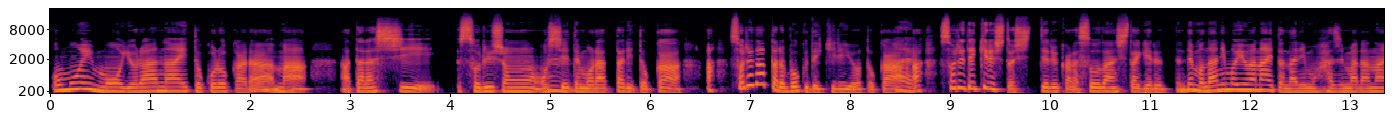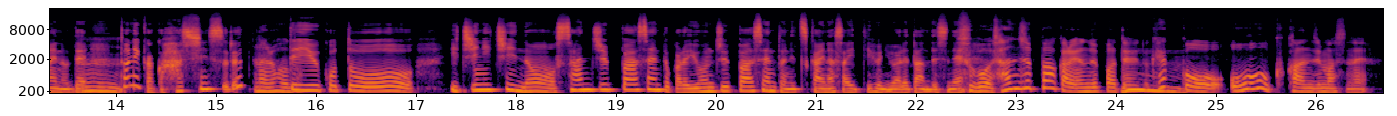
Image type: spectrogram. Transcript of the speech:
思いもよらないところからまあ新しいソリューションを教えてもらったりとか、うん、あそれだったら僕できるよとか、はい、あそれできる人知ってるから相談してあげる。ってでも何も言わないと何も始まらないので、うん、とにかく発信するっていうことを1日の30%から40%に使いなさいっていうふうに言われたんですね。すごい。30%から40%って言うと結構多く感じますね。うん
